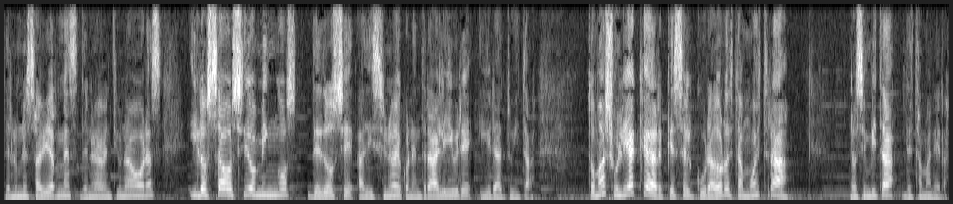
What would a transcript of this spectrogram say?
de lunes a viernes de 9 a 21 horas, y los sábados y domingos de 12 a 19 con entrada libre y gratuita. Tomás Juliáquer, que es el curador de esta muestra, nos invita de esta manera.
